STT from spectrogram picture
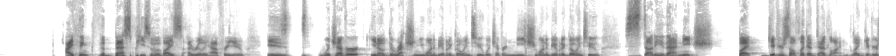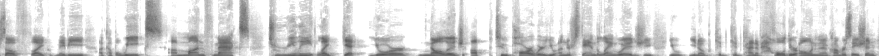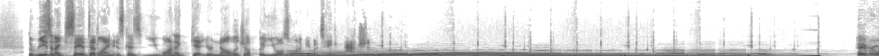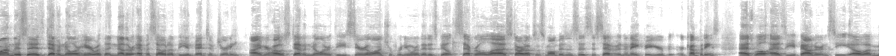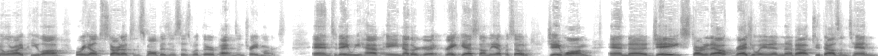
I think the best piece of advice I really have for you is whichever, you know, direction you want to be able to go into, whichever niche you want to be able to go into, study that niche. But give yourself like a deadline. Like give yourself like maybe a couple weeks, a month max to really like get your knowledge up to par where you understand the language, you you you know could could kind of hold your own in a conversation the reason I say a deadline is because you want to get your knowledge up, but you also want to be able to take action. Hey everyone, this is Devin Miller here with another episode of The Inventive Journey. I'm your host, Devin Miller, the serial entrepreneur that has built several uh, startups and small businesses to seven and eight figure companies, as well as the founder and CEO of Miller IP Law, where he helps startups and small businesses with their patents and trademarks. And today we have another great, great guest on the episode, Jay Wong. And uh, Jay started out, graduated in about 2010,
